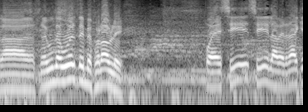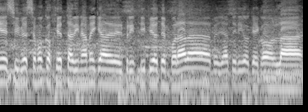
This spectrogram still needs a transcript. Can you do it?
La segunda vuelta inmejorable. Pues sí, sí, la verdad que si hubiésemos cogido esta dinámica desde el principio de temporada, pues ya te digo que con, la,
